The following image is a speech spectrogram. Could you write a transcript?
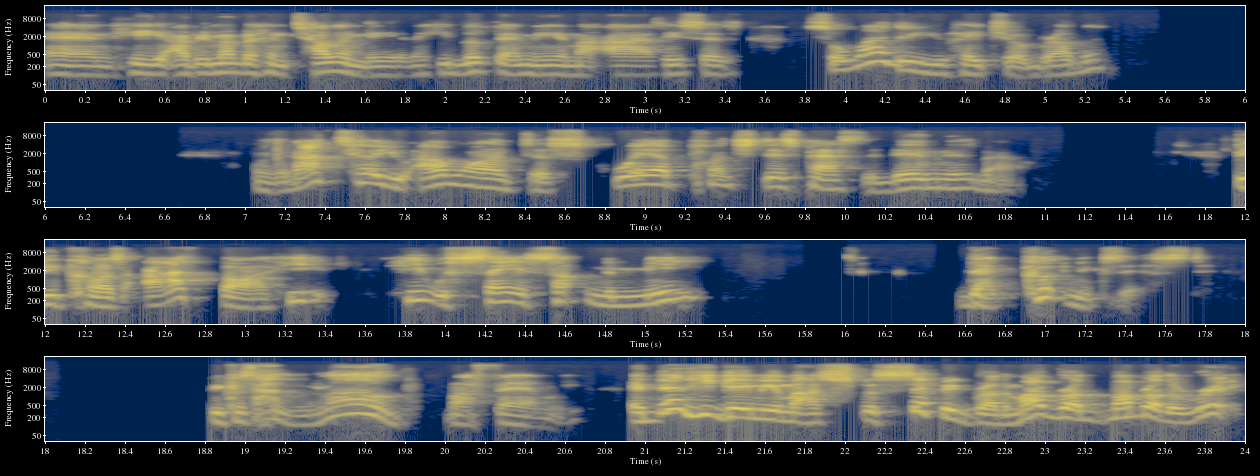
and he I remember him telling me and he looked at me in my eyes. He says, "So why do you hate your brother?" And when I tell you I wanted to square punch this pastor dead in his mouth because I thought he he was saying something to me that couldn't exist because I love my family. And then he gave me my specific brother, my brother, my brother Rick.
